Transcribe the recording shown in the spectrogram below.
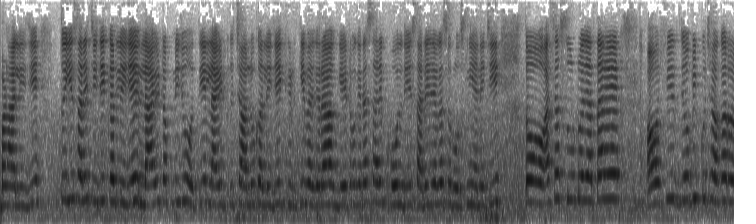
बढ़ा लीजिए। तो ये सारी चीज़ें कर लीजिए लाइट अपनी जो होती है लाइट चालू कर लीजिए, खिड़की वगैरह गेट वगैरह सारे खोल दिए, सारी जगह से रोशनी आनी चाहिए। तो अच्छा सूट हो जाता है और फिर जो भी कुछ अगर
